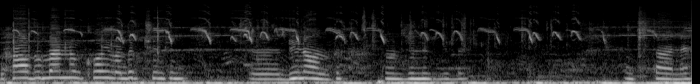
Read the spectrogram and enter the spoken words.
Daha adlarını koymadık çünkü e, dün aldık. Gördüğünüz gibi. iki tane.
